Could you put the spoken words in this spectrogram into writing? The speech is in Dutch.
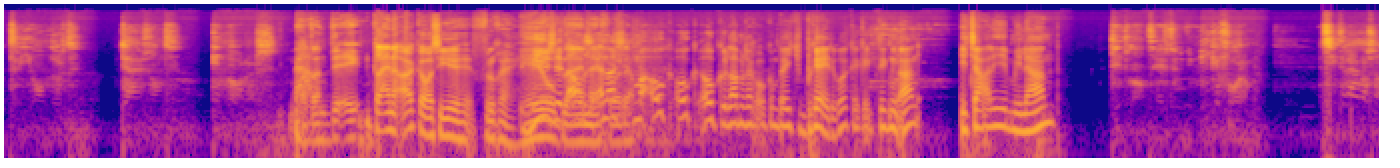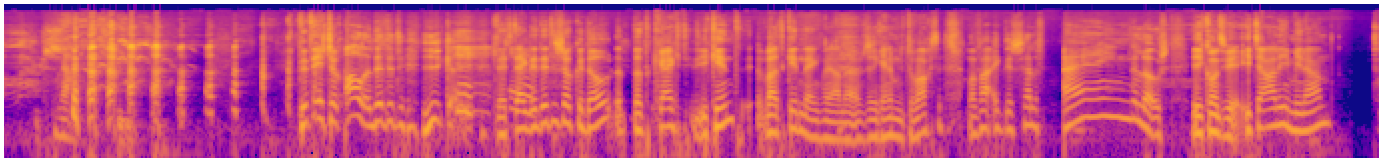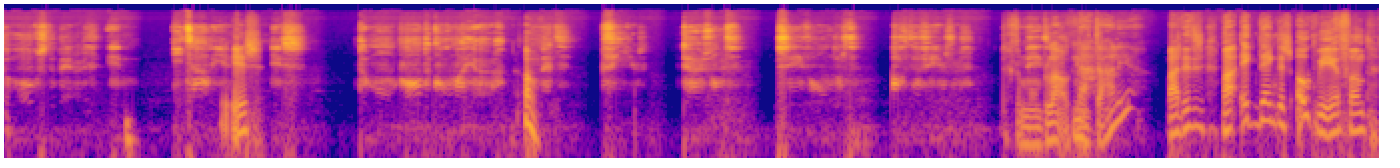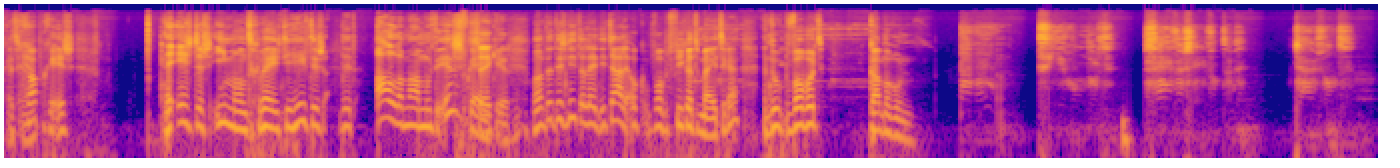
Wat een de- kleine Arco was hier vroeger heel Hier zit blij alles- mee en als je. Maar ook, ook, ook, laat me zeggen, ook een beetje breder hoor. Kijk, ik tik nu aan. Italië, Milaan. Nou. dit is toch alle. Dit, dit, hier, dit, kijk, dit, dit is zo'n cadeau. Dat, dat krijgt je kind. Waar het kind denkt van ja, nou zit ik helemaal niet te wachten. Maar waar ik dus zelf eindeloos. Hier komt weer. Italië, Milaan. De hoogste berg in Italië is. de Mont Blanc de Courmayeur. Oh. Met 4748. Ligt de Mont Blanc ook in Nou. Italië? Maar, dit is, maar ik denk dus ook weer van. Het grappige is. Er is dus iemand geweest die heeft dus dit allemaal moeten inspreken. Zeker. Want het is niet alleen Italië, ook bijvoorbeeld vierkante meter. Hè? En doe ik bijvoorbeeld Cameroen. 475.000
